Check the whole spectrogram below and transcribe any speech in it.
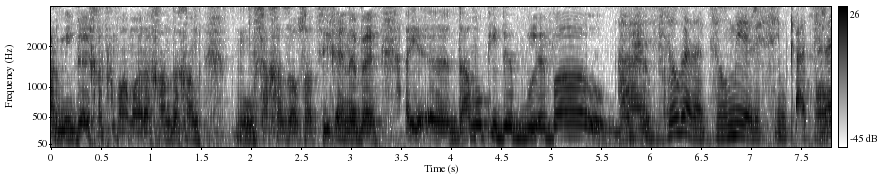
არ მინდა ეხა თქვა, მაგრამ ხან და ხან სახაზავსაც იყენებენ. აი დამოკიდებულება ბავშვებთან. ზოგადად ზომიერი სიმკაცრე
